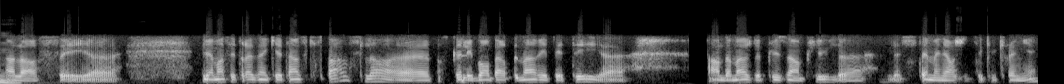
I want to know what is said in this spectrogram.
Hmm. Alors, c'est euh, évidemment c'est très inquiétant ce qui se passe là, euh, parce que les bombardements répétés euh, endommagent de plus en plus le, le système énergétique ukrainien.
